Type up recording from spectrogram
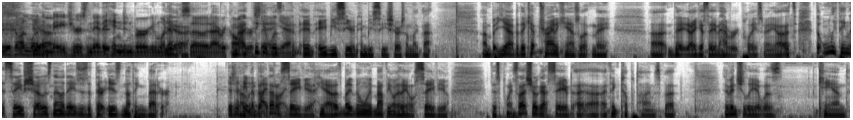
It was on one of the majors, and they had the Hindenburg in one Yeah. episode. I I, recall. mean, we I were think saying, it was yeah. an, an ABC or an NBC show or something like that. Um, but yeah, but they kept trying to cancel it, and they, uh, they, I guess they didn't have a replacement. You know, that's the only thing that saves shows nowadays is that there is nothing better. There's nothing Um, in the that, pipeline. that'll save you. Yeah, that's about the only about the only thing that'll save you at this point. So that show got saved, uh, I think, a couple times, but eventually it was canned.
